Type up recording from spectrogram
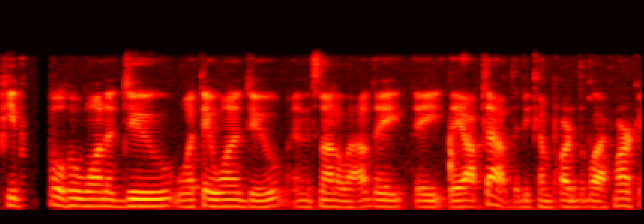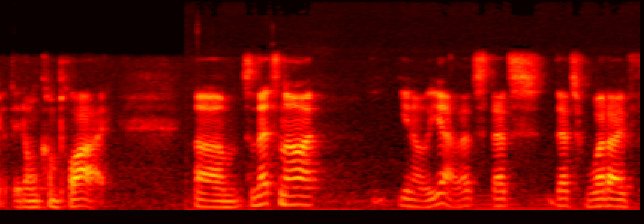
people who want to do what they want to do and it's not allowed, they they they opt out. They become part of the black market. They don't comply. Um, so that's not you know, yeah, that's that's that's what I've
